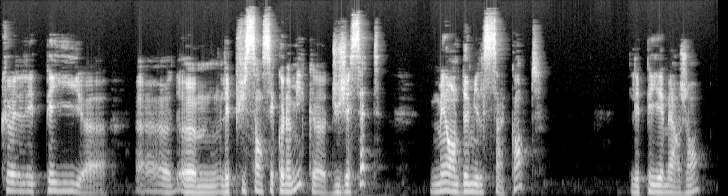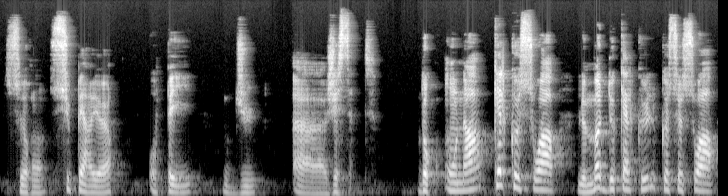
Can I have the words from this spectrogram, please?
que les pays, euh, euh, les puissances économiques du G7, mais en 2050, les pays émergents seront supérieurs aux pays du G7. Donc on a, quel que soit le mode de calcul, que ce soit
